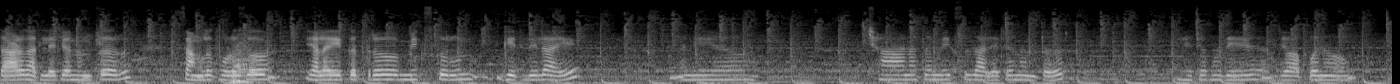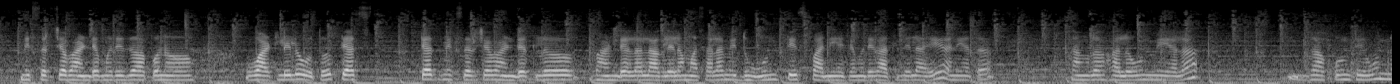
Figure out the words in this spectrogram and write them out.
डाळ घातल्याच्या नंतर चांगलं थोडंसं याला एकत्र मिक्स करून घेतलेलं आहे. आणि छान असं मिक्स झाल्याच्यानंतर ह्याच्यामध्ये जे आपण मिक्सरच्या भांड्यामध्ये जो आपण वाटलेलं होतं त्याच त्याच मिक्सरच्या भांड्यातलं भांड्याला लागलेला मसाला मी धुवून तेच पाणी ह्याच्यामध्ये घातलेलं आहे. आणि आता चांगलं हलवून मी याला झाकून ठेवून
